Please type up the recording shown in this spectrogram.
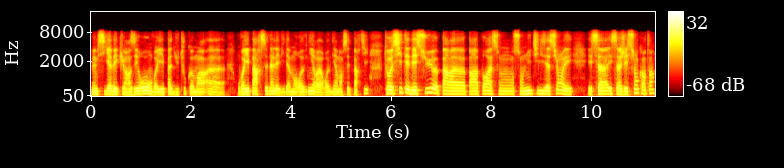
même s'il y avait qu'un zéro, on voyait pas du tout comment, euh, on voyait pas Arsenal évidemment revenir revenir dans cette partie. Toi aussi, tu es déçu par par rapport à son, son utilisation et, et sa et sa gestion, Quentin?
